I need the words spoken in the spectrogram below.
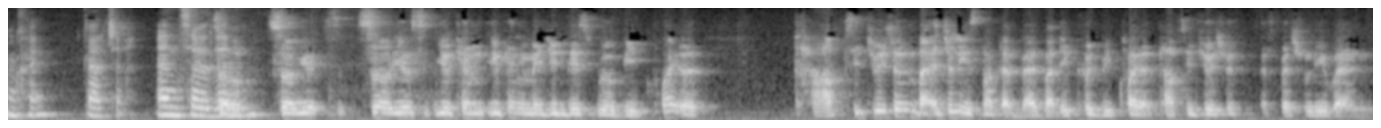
Okay, gotcha. And so So, then, so you, so you, you can you can imagine this will be quite a tough situation, but actually it's not that bad. But it could be quite a tough situation, especially when,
